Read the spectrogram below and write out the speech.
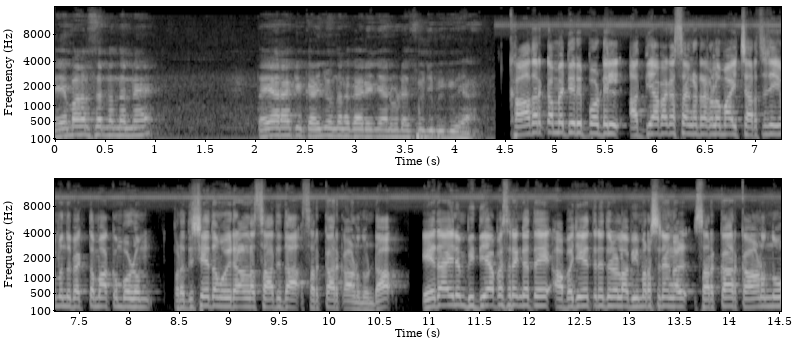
നിയമാനുസരണം തന്നെ തയ്യാറാക്കി കഴിഞ്ഞു എന്നുള്ള കാര്യം ഞാനിവിടെ സൂചിപ്പിക്കുകയാണ്. ഖാദർ കമ്മിറ്റി റിപ്പോർട്ടിൽ അധ്യാപക സംഘടനകളുമായി ചർച്ച ചെയ്യുമെന്ന് വ്യക്തമാക്കുമ്പോഴും പ്രതിഷേധം ഉയരാനുള്ള സാധ്യത സർക്കാർ കാണുന്നുണ്ട്. ഏതായാലും വിദ്യാഭ്യാസ രംഗത്തെ അപജയത്തിനെതിരെയുള്ള വിമർശനങ്ങൾ സർക്കാർ കാണുന്നു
